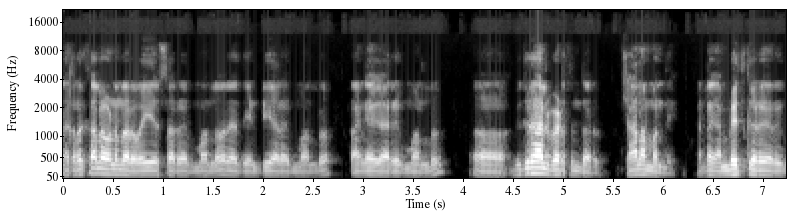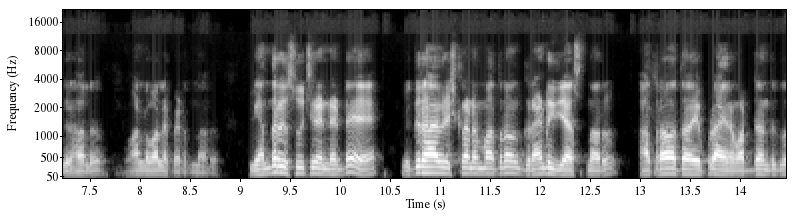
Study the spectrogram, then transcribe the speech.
రకరకాల ఉన్నారు. వైఎస్ఆర్ అభిమానులు లేదా ఎన్టీఆర్ అభిమానులు రంగా గారి అభిమానులు విగ్రహాలు పెడుతున్నారు చాలా మంది. అట్లాగే అంబేద్కర్ గారి విగ్రహాలు వాళ్ళ వాళ్ళే పెడుతున్నారు. మీ అందరికి సూచన ఏంటంటే విగ్రహావిష్కరణ మాత్రం గ్రాండ్గా చేస్తున్నారు. ఆ తర్వాత ఎప్పుడు ఆయన వర్ధంతుకు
